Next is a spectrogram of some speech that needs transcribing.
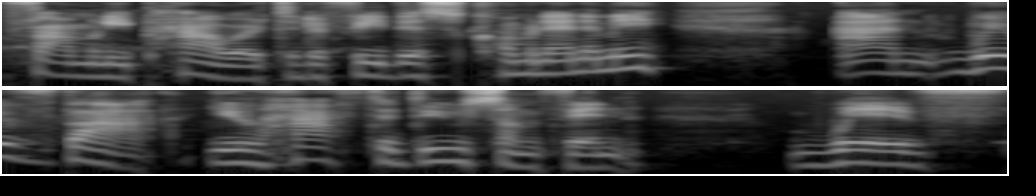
family power to defeat this common enemy. And with that, you have to do something with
